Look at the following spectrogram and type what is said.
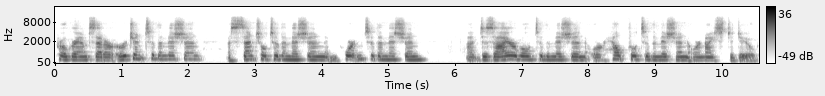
programs that are urgent to the mission, essential to the mission, important to the mission, uh, desirable to the mission, or helpful to the mission, or nice to do.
